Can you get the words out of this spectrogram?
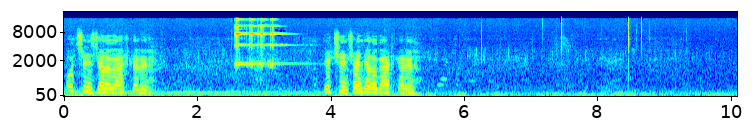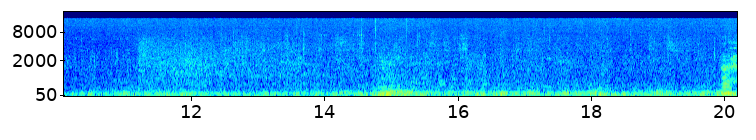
Ott sincs gyalogátkelő. Itt sincsen gyalogátkelő. Hát,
